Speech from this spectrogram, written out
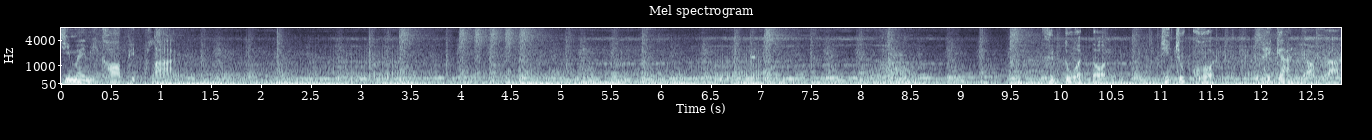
ที่ไม่มีข้อผิดพลาด คือตัวตนที่ทุกคนให้การยอมรับ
